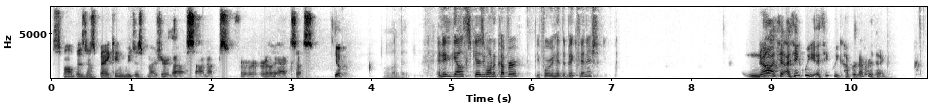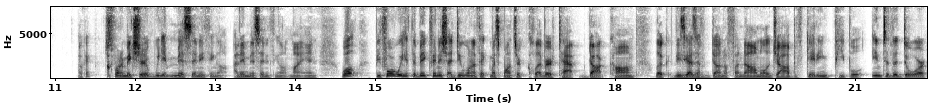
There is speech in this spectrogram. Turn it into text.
small business banking, we just measured uh, signups for early access. Yep. I love it. Anything else you guys want to cover before we hit the big finish? No, I, th- I think we I think we covered everything. Okay. Just want to make sure we didn't miss anything. on- I didn't miss anything on my end. Well, before we hit the big finish, I do want to thank my sponsor, clevertap.com. Look, these guys have done a phenomenal job of getting people into the door,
